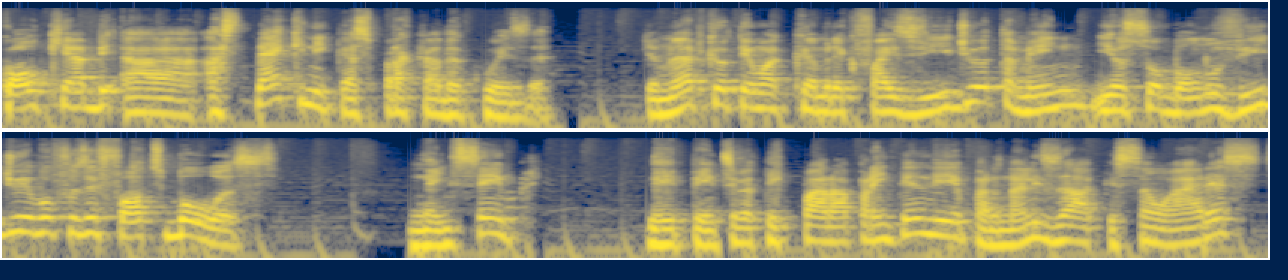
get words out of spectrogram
qual que é a, a, as técnicas para cada coisa. Não é porque eu tenho uma câmera que faz vídeo, eu também, e eu sou bom no vídeo, eu vou fazer fotos boas. Nem sempre. De repente você vai ter que parar para entender, para analisar, porque são áreas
